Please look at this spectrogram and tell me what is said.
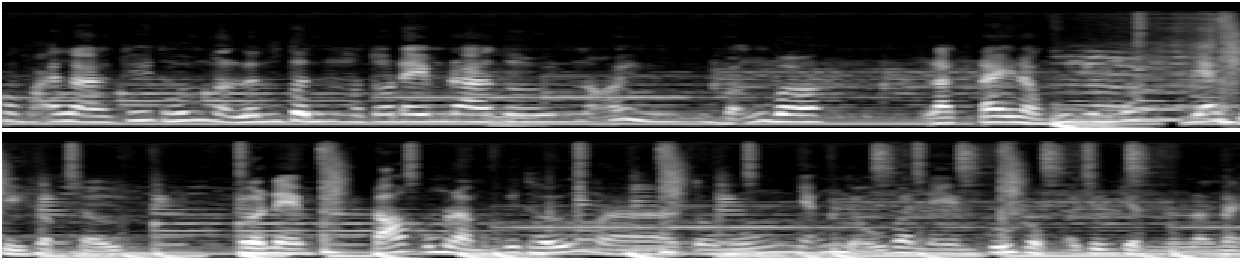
không phải là cái thứ mà linh tinh mà tôi đem ra tôi nói vẩn vơ là đây là một cái duy nhất giá trị thật sự thưa anh em đó cũng là một cái thứ mà tôi muốn nhắn nhủ với anh em cuối cùng ở chương trình lần này.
